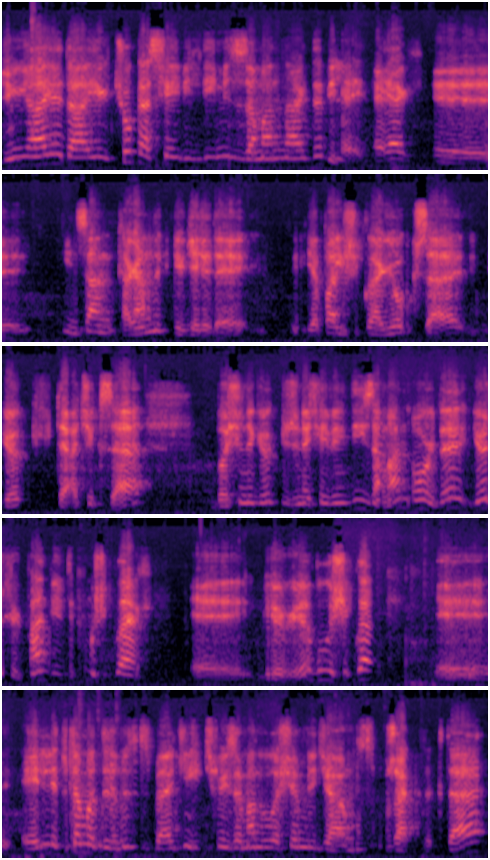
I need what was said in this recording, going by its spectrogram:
dünyaya dair çok az şey bildiğimiz zamanlarda bile eğer e, insan karanlık bir gecede yapay ışıklar yoksa, gök de açıksa başını gökyüzüne çevirdiği zaman orada göz bir takım ışıklar e, görüyor. Bu ışıklar e, elle tutamadığımız, belki hiçbir zaman ulaşamayacağımız uzaklıkta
